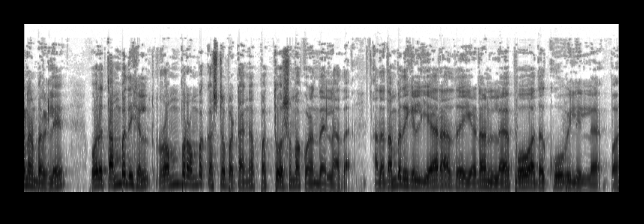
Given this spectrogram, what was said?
நண்பர்களே ஒரு தம்பதிகள் ரொம்ப ரொம்ப கஷ்டப்பட்டாங்க. பத்து வருஷமாக குழந்தை இல்லாத. அந்த தம்பதிகள் ஏறாத இடம் இல்லை போகாத கோவில் இல்லை ப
